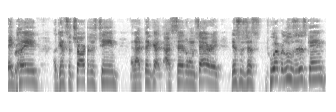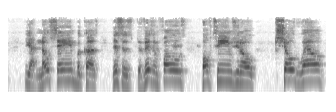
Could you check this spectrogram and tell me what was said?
They right. played against the Chargers team. And I think I, I said on Saturday, this was just whoever loses this game, you got no shame because this is division foes. Both teams, you know, showed well.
